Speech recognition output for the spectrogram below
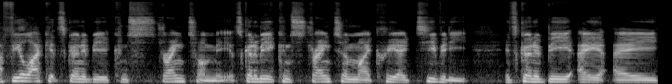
I feel like it's going to be a constraint on me. It's going to be a constraint on my creativity. It's going to be a, a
